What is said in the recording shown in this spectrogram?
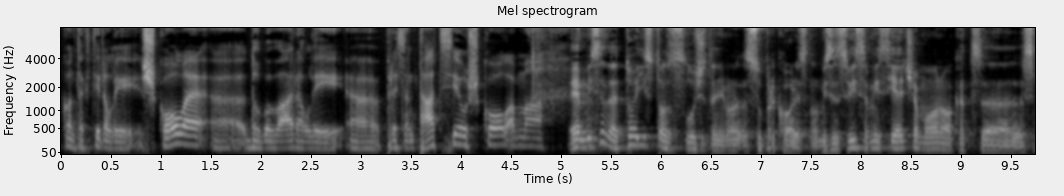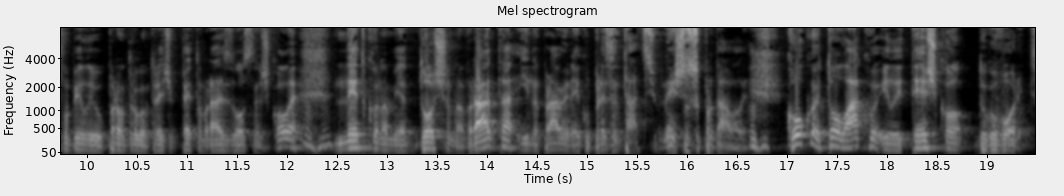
kontaktirali škole, dogovarali prezentacije u školama. E, mislim da je to isto slušateljima super korisno. Mislim, svi se mi sjećamo ono kad smo bili u prvom, drugom, trećem, petom razredu osnovne škole, uh netko nam je došao na vrata i napravio neku prezentaciju, nešto su prodavali. uh Koliko je to lako ili teško dogovoriti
